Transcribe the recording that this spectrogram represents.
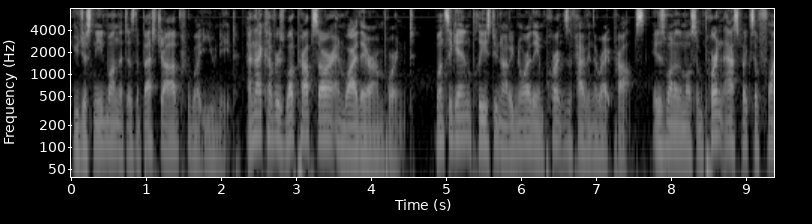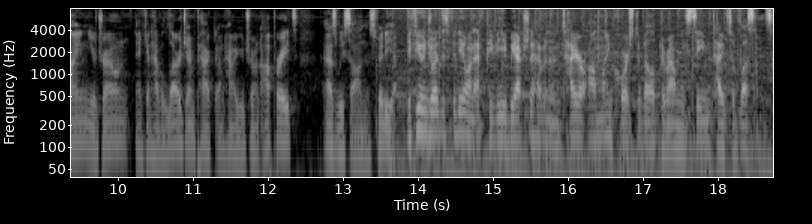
You just need one that does the best job for what you need. And that covers what props are and why they are important. Once again, please do not ignore the importance of having the right props. It is one of the most important aspects of flying your drone and can have a large impact on how your drone operates as we saw in this video. If you enjoyed this video on FPV, we actually have an entire online course developed around these same types of lessons.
